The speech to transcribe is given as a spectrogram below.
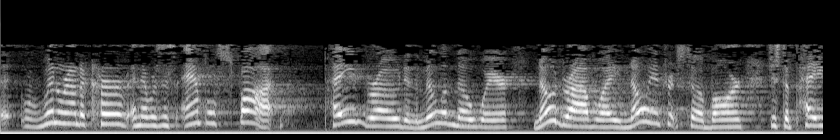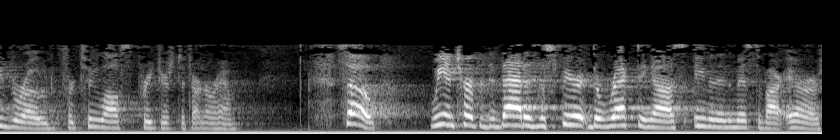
uh, went around a curve and there was this ample spot, paved road in the middle of nowhere, no driveway, no entrance to a barn, just a paved road for two lost preachers to turn around. So, we interpreted that as the Spirit directing us even in the midst of our errors.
